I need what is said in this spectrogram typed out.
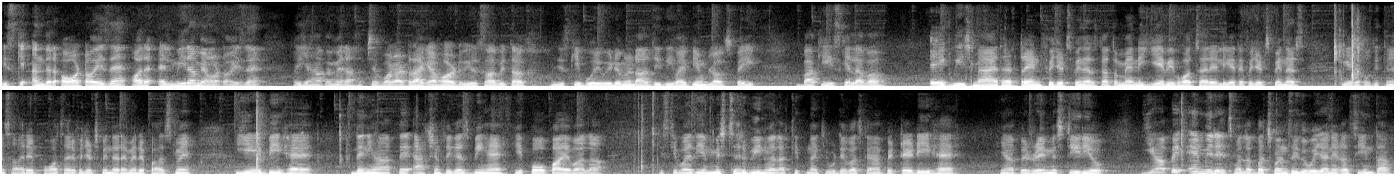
इसके अंदर और टॉयज हैं और एलमीरा में और टॉयज हैं। तो यहाँ पे मेरा सबसे बड़ा ट्रैक है हॉट व्हील्स का अभी तक, जिसकी पूरी वीडियो मैंने डाल दी थी वाई पी एम ब्लॉग्स पर ही। बाकी इसके अलावा, एक बीच में आया था ट्रेंड फिजट स्पिनर्स का तो मैंने ये भी बहुत सारे लिए थे फिजट स्पिनर्स ये देखो कितने सारे, बहुत सारे फिजट स्पिनर है मेरे पास में। ये भी है। देन यहाँ पे एक्शन फिगर्स भी हैं, ये पोपाए वाला। इसके बाद ये मिस्टर बीन वाला, कितना क्यूट है उसका यहाँ पे टेडी है। यहाँ पे रे मिस्टीरियो यहाँ पे एमिरेट्स मतलब बचपन से ही दुबई जाने का सीन था।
